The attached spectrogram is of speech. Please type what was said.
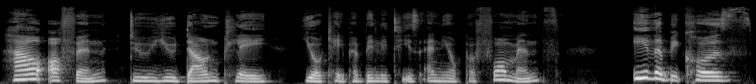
How often do you downplay your capabilities and your performance, either because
